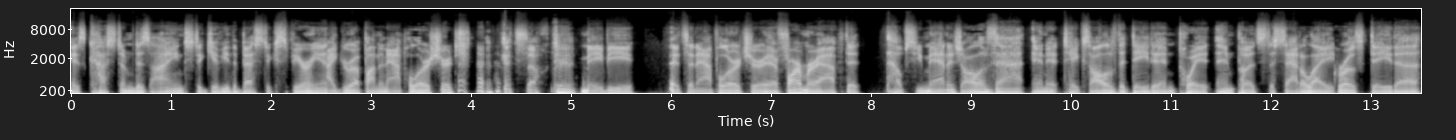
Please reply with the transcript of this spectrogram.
is custom designed to give you the best experience. I grew up on an apple orchard. so maybe it's an apple orchard, a farmer app that helps you manage all of that. And it takes all of the data input, inputs, the satellite growth data,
